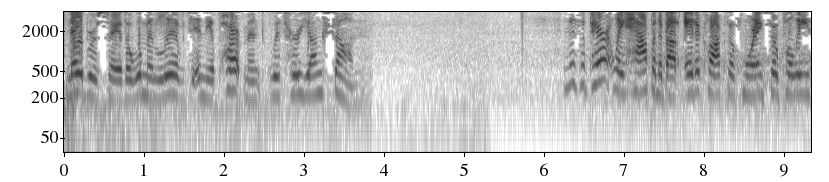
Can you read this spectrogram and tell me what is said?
Neighbors say the woman lived in the apartment with her young son. This apparently happened about 8 o'clock this morning, so police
